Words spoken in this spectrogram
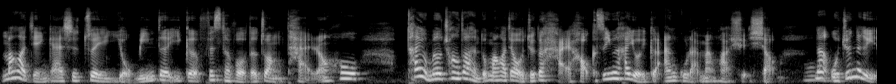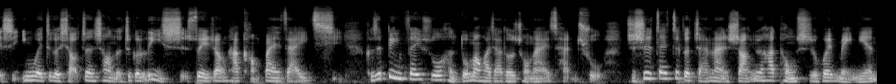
漫画节应该是最有名的一个 festival 的状态。然后它有没有创造很多漫画家？我觉得还好。可是因为他有一个安古兰漫画学校，那我觉得那个也是因为这个小镇上的这个历史，所以让他 combine 在一起。可是并非说很多漫画家都是从那里产出，只是在这个展览上，因为他同时会每年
